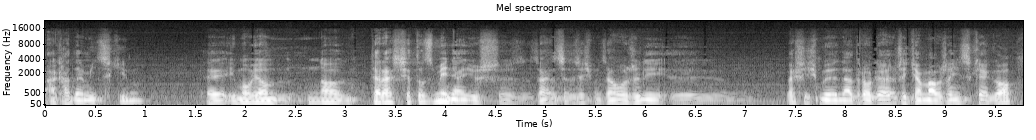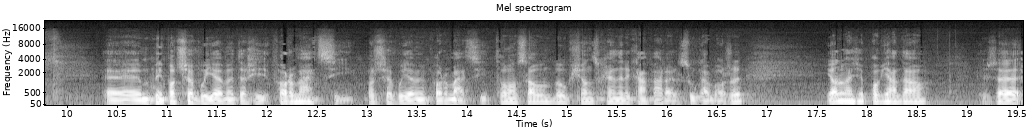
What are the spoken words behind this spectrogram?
akademickim. E, I mówią, no teraz się to zmienia, już e, żeśmy założyli, weszliśmy na drogę życia małżeńskiego. E, My potrzebujemy też formacji. Potrzebujemy formacji. Tą osobą był ksiądz Henryk Aparel, sługa Boży. I on właśnie powiadał, że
